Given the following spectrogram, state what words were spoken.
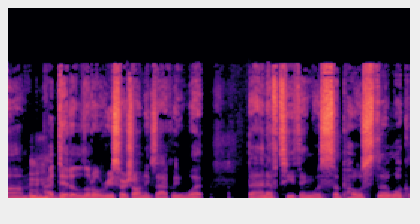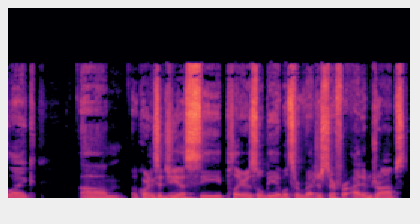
Um, mm-hmm. I did a little research on exactly what the NFT thing was supposed to look like. Um, according to GSC, players will be able to register for item drops,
